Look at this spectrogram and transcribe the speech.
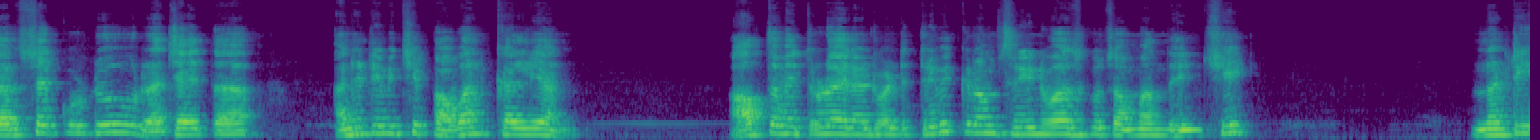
దర్శకుడు రచయిత అన్నిటి మించి పవన్ కళ్యాణ్ ఆప్తమిత్రుడు అయినటువంటి త్రివిక్రమ్ శ్రీనివాస్కు సంబంధించి నటి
